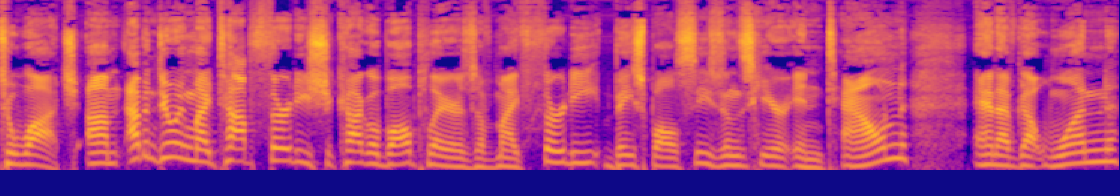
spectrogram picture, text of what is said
to watch. Um, I've been doing my top 30 Chicago ball players of my 30 baseball seasons here in town, and I've got one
